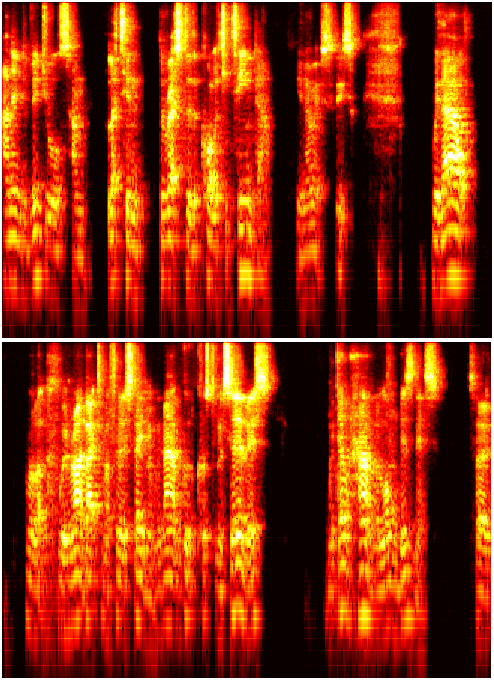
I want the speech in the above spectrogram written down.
an individual Sam letting the rest of the quality team down. You know, it's it's without well, we're right back to my first statement. Without good customer service, we don't have a long business. So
